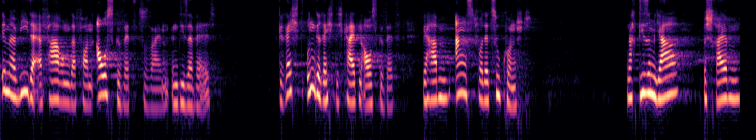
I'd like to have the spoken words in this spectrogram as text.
immer wieder Erfahrungen davon, ausgesetzt zu sein in dieser Welt. Gerecht, Ungerechtigkeiten ausgesetzt. Wir haben Angst vor der Zukunft. Nach diesem Jahr beschreiben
